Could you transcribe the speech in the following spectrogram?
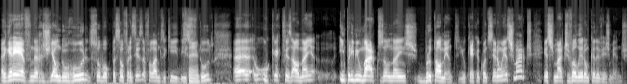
a greve na região do Ruhr, sob a ocupação francesa, falámos aqui disso Sim. tudo. Ah, o que é que fez a Alemanha? Imprimiu marcos alemães brutalmente. E o que é que aconteceram a esses marcos? Esses marcos valeram cada vez menos.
